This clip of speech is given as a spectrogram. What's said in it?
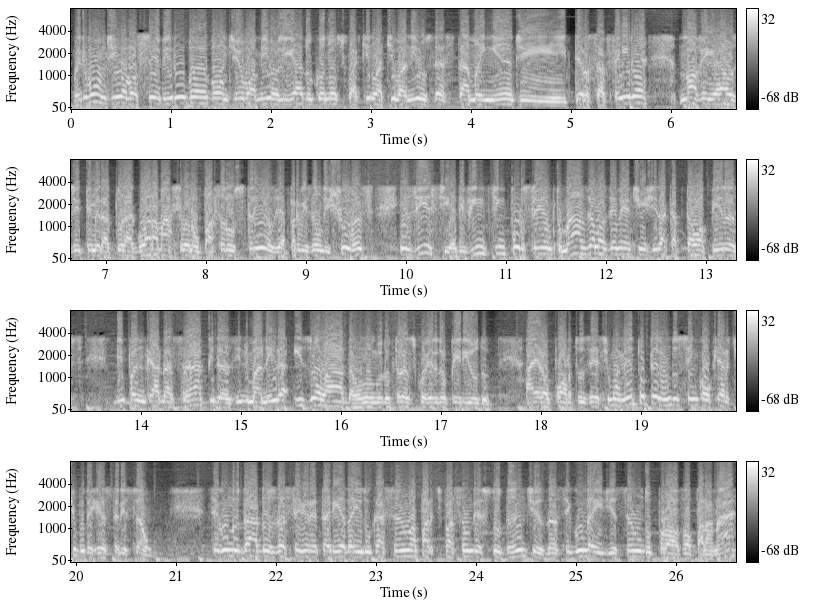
Muito bom dia a você, Biruba. Bom dia, meu amigo ligado conosco aqui no Ativa News nesta manhã de terça-feira. 9 graus de temperatura agora, a máxima não passa nos 13. A previsão de chuvas existe, é de 25%, mas elas devem atingir a capital apenas de pancadas rápidas e de maneira isolada ao longo do transcorrer do período. Aeroportos, nesse momento, operando sem qualquer tipo de restrição. Segundo dados da Secretaria da Educação, a participação de estudantes na segunda edição do Prova Paraná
